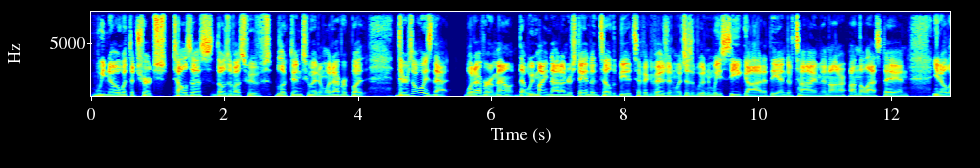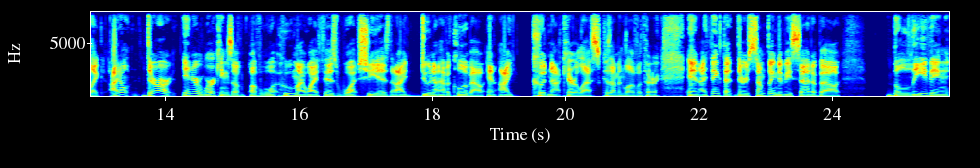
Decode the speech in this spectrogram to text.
we know what the church tells us, those of us who've looked into it and whatever, but there's always that whatever amount that we might not understand until the beatific vision, which is when we see God at the end of time and on our, on the last day. And you know, like I don't, there are inner workings of of what who my wife is, what she is that I do not have a clue about, and I could not care less because I'm in love with her. And I think that there's something to be said about believing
